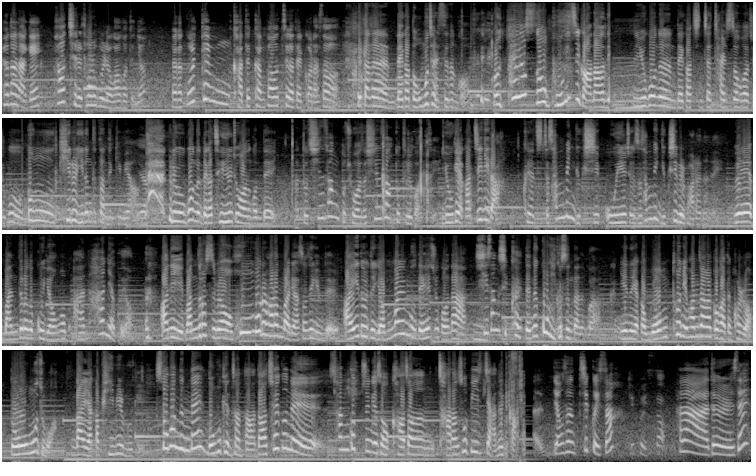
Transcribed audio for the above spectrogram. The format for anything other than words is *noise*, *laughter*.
편안하게 파우치를 털어보려고 하거든요. 약간 꿀템 가득한 파우치가 될 거라서 일단은 내가 너무 잘 쓰는 거. 어, 패였어. 보이지가 않아. 근데 이거는 내가 진짜 잘 써가지고 너무 길을 잃은 듯한 느낌이야. 그리고 이거는 내가 제일 좋아하는 건데 또 신상도 좋아해서 신상도 들고 왔지. 이게 약간 찐이다 그냥 진짜 365일 중에서 360일 바르는 애 왜 만들어 놓고 영업 안 하냐고요? *laughs* 아니 만들었으면 홍보를 하란 말이야 선생님들. 아이돌들 연말 무대 해주거나 시상식 할 때는 꼭 이거 쓴다는 거야. 얘는 약간 warm tone이 환장할 것 같은 컬러. 너무 좋아. 나 약간 비밀 무기. 써봤는데 너무 괜찮다. 나 최근에 산 것 중에서 가장 잘한 소비이지 않을까? 영상 찍고 있어? 찍고 있어. 하나 둘 셋.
